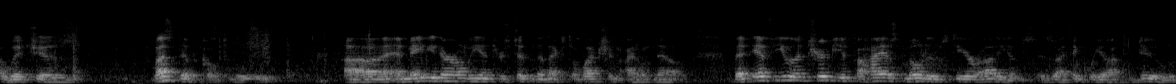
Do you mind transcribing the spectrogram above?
which is less difficult to believe. Uh, and maybe they're only interested in the next election, I don't know. But if you attribute the highest motives to your audience, as I think we ought to do,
